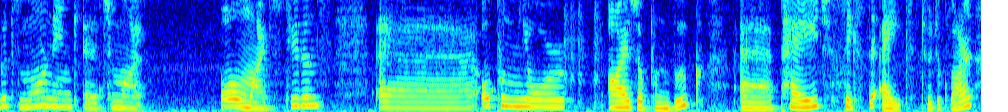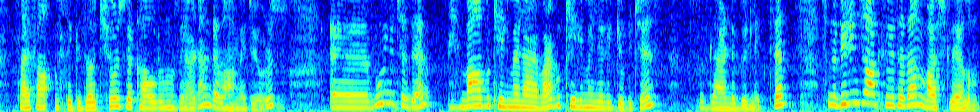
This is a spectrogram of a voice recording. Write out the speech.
Good morning uh, to my all my students. Uh, open your eyes open book. Uh, page 68 çocuklar. Sayfa 68'i açıyoruz ve kaldığımız yerden devam ediyoruz. Uh, bu ünitede bazı kelimeler var. Bu kelimeleri göreceğiz sizlerle birlikte. Şimdi birinci aktiviteden başlayalım.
